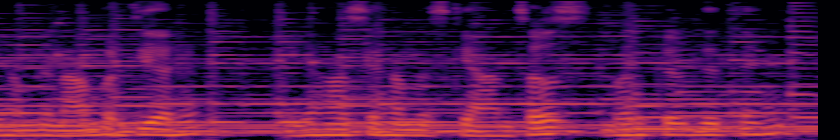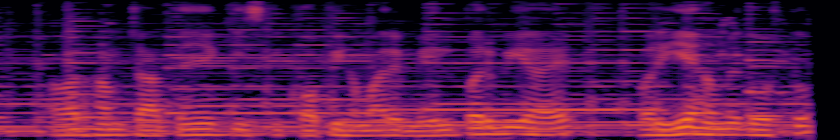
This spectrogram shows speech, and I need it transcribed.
ये हमने नाम भर दिया है। यहाँ से हम इसके आंसर्स भर कर देते हैं। और हम चाहते हैं कि इसकी कॉपी हमारे मेल पर भी आए। और ये हमें दोस्तों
